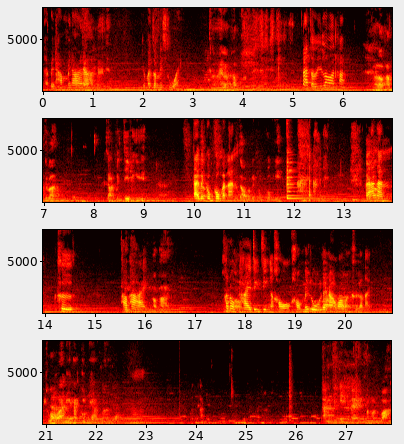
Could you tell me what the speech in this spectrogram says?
แอบไปทำไม่ได้นะยากนะเนี่ยเดี๋ยวมันจะไม่สวยเราให้เราทน่าจะไม่รอดค่ะำถ้าเราทำใช่ป่ะจากเป็นจีบอย่างนี้กลายเป็นกลมๆแบบนั้น มันจะออกมาเป็นกลมๆอย่างนี้แล้วอันนั้นคือพาพาย พาพาย ขนมไทยจริง ๆอะเขาเขาไม่รู้เลยนะว่ามันคืออะไรเขาบอกว่าอันนี้หากินยากมากอืมมันหวานหวาน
